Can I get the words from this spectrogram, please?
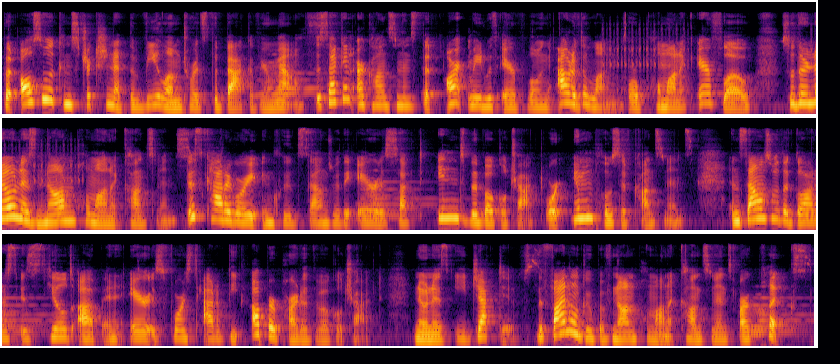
but also a constriction at the velum towards the back of your mouth. The second are consonants that aren't made with air flowing out of the lungs, or pulmonic airflow, so they're known as non-pulmonic consonants. This category includes sounds where the air is sucked into the vocal tract, or implosive consonants, and sounds where the glottis is sealed up and air is forced out of the upper part of the vocal tract, known as ejectives. The final group of non-pulmonic consonants are clicks.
